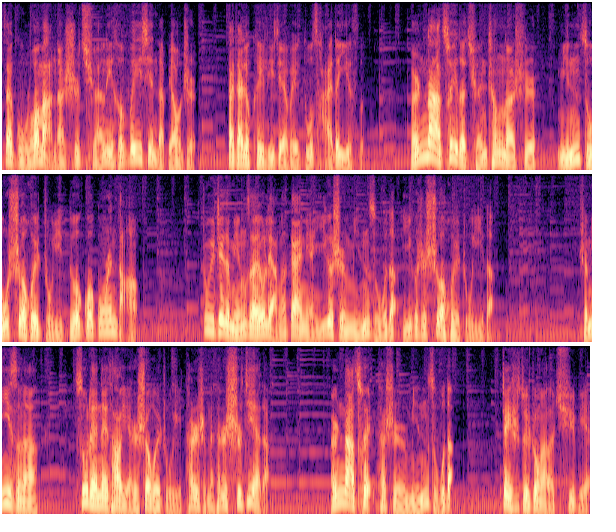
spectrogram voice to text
在古罗马呢是权力和威信的标志，大家就可以理解为独裁的意思。而纳粹的全称呢是民族社会主义德国工人党。注意这个名字有两个概念，一个是民族的，一个是社会主义的。什么意思呢？苏联那套也是社会主义，它是什么它是世界的，而纳粹它是民族的，这是最重要的区别。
